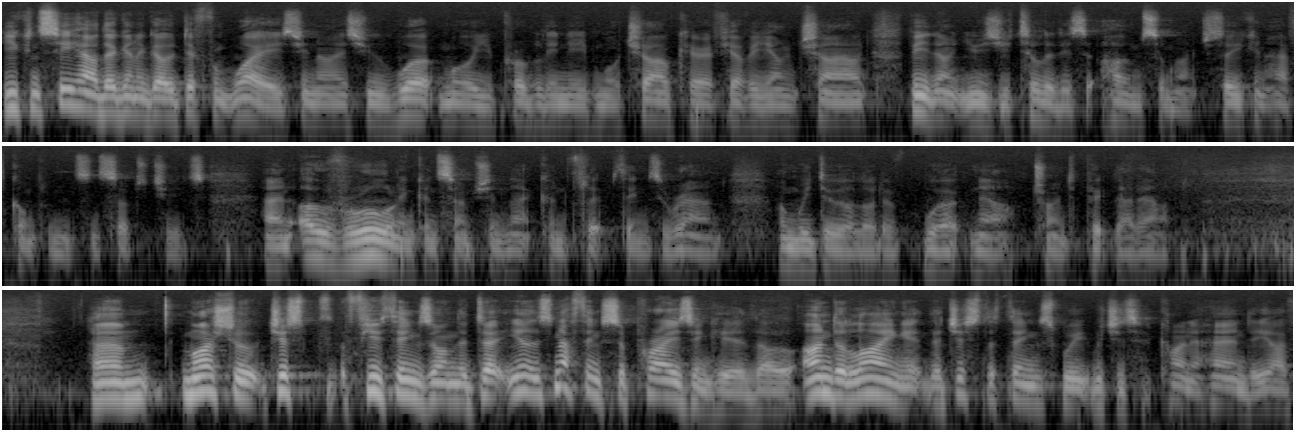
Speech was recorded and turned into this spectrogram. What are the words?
You can see how they're going to go different ways. You know, as you work more, you probably need more childcare if you have a young child, but you don't use utilities at home so much, so you can have complements and substitutes. And overall in consumption, that can flip things around, and we do a lot of work now trying to pick that out. Um, Marshall, just a few things on the data. You know, there's nothing surprising here, though. Underlying it, they're just the things we, which is kind of handy. I've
